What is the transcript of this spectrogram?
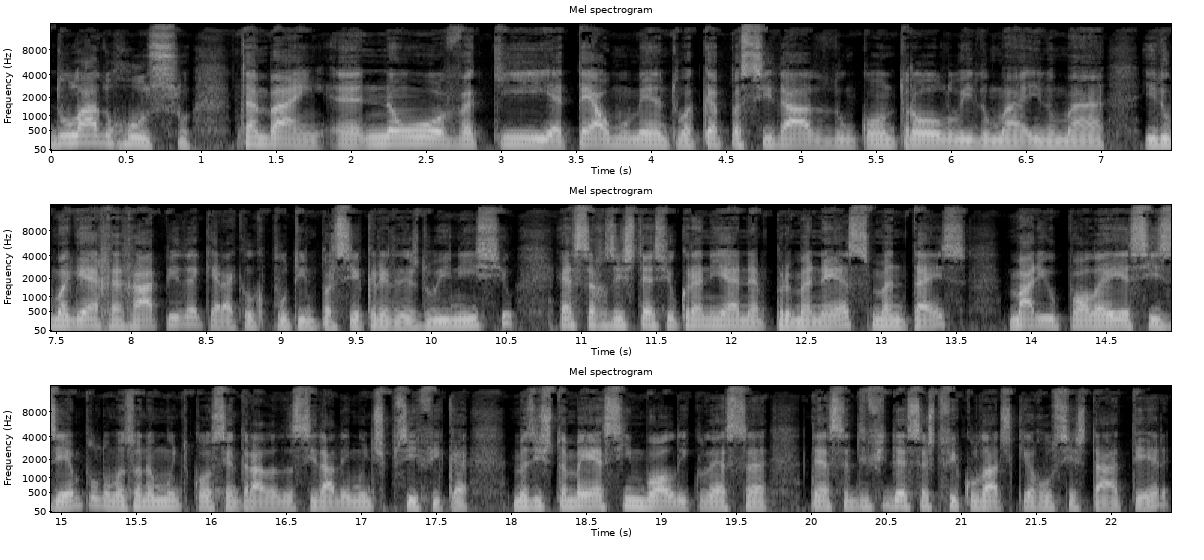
do lado russo também não houve aqui até ao momento a capacidade de um controlo e de uma, e de uma, e de uma guerra rápida, que era aquilo que Putin parecia querer desde o início. Essa resistência ucraniana permanece, mantém-se. Mariupol é esse exemplo, numa zona muito concentrada da cidade e muito específica, mas isto também é simbólico dessa, dessa, dessas dificuldades que a Rússia está a ter.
